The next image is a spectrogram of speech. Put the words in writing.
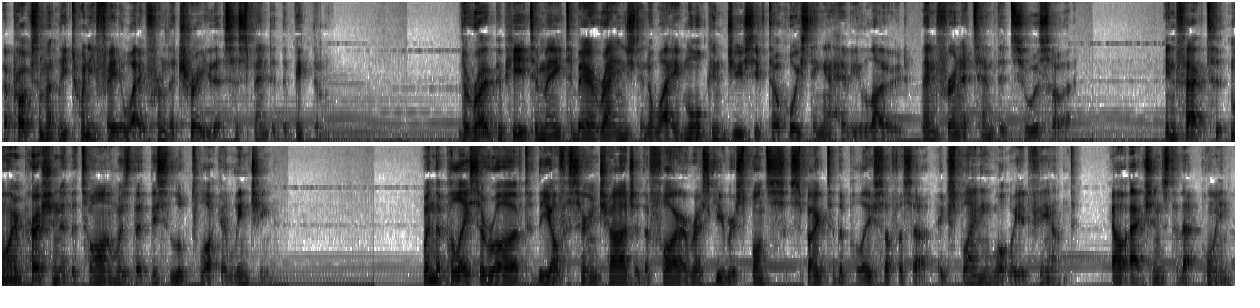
approximately 20 feet away from the tree that suspended the victim. The rope appeared to me to be arranged in a way more conducive to hoisting a heavy load than for an attempted suicide. In fact, my impression at the time was that this looked like a lynching. When the police arrived, the officer in charge of the fire rescue response spoke to the police officer, explaining what we had found our actions to that point,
